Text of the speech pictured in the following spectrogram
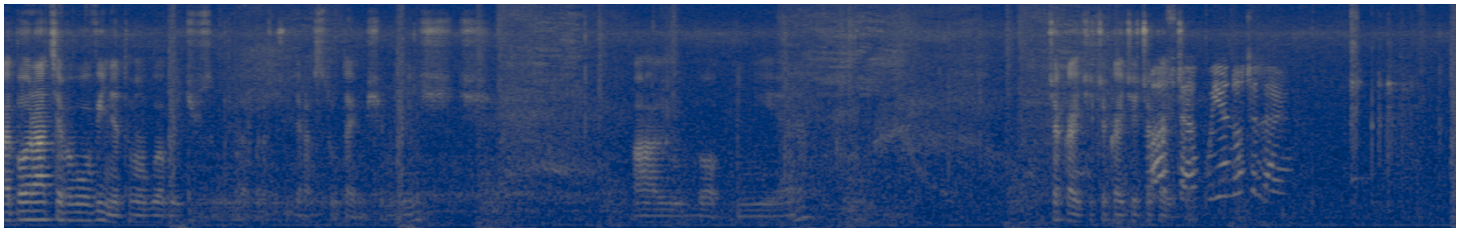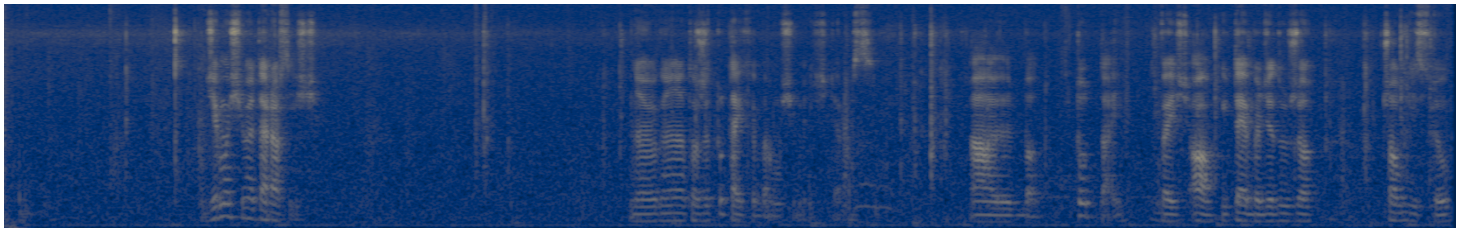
Albo racja wołowiny to mogło być w sumie. Dobra, czyli teraz tutaj musimy iść. Albo nie. Czekajcie, czekajcie, czekajcie. Gdzie musimy teraz iść? No wygląda na to, że tutaj chyba musimy iść teraz. Albo tutaj. Wejść. O, i tutaj będzie dużo czołgistów.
